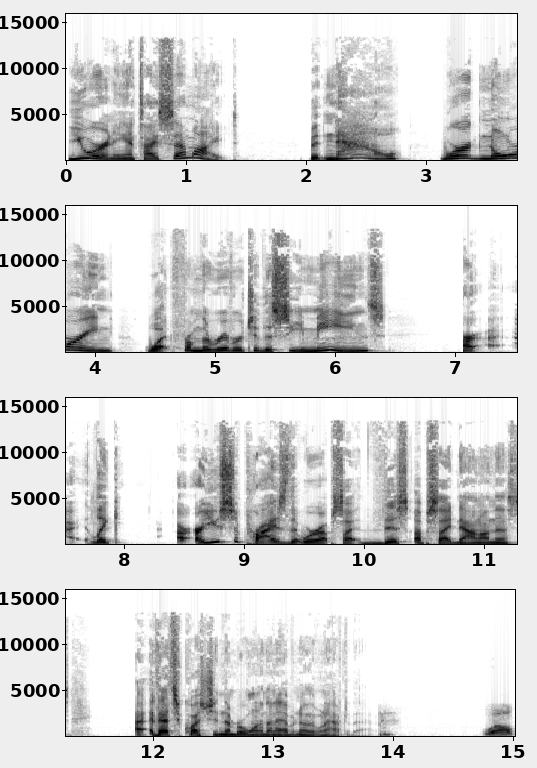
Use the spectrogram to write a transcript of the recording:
You were an anti Semite. But now we're ignoring what from the river to the sea means. Are like, are, you surprised that we're upside this upside down on this? Uh, that's question number one, and then I have another one after that. Well,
